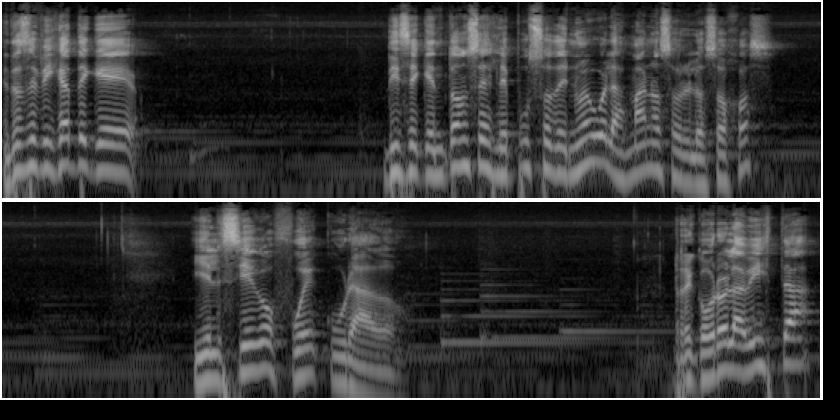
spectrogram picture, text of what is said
Entonces fíjate que dice que entonces le puso de nuevo las manos sobre los ojos y el ciego fue curado. Recobró la vista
